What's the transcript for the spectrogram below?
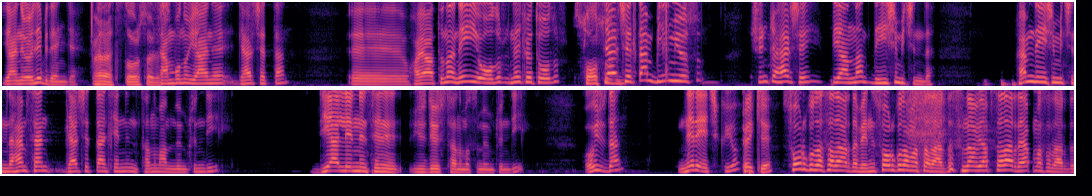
Yani öyle bir denge. Evet doğru söylüyorsun. Sen bunu yani gerçekten eee, hayatına ne iyi olur ne kötü olur. Sonsuz Gerçekten bilmiyorsun. Çünkü her şey bir yandan değişim içinde. Hem değişim içinde hem sen gerçekten kendini tanıman mümkün değil. Diğerlerinin seni yüzde yüz tanıması mümkün değil. O yüzden nereye çıkıyor? Peki Sorgulasalar da beni, sorgulamasalar da, sınav yapsalar da yapmasalar da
